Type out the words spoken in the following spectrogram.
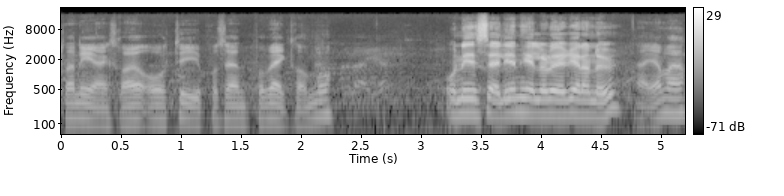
dräneringsrör och 10% på vägtrummor. Och ni säljer en hel del redan nu? Jajamän.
